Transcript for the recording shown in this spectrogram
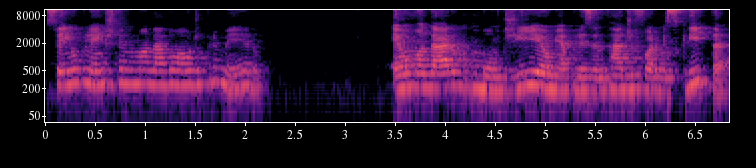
sem o cliente ter me mandado um áudio primeiro. É eu mandar um bom dia, eu me apresentar de forma escrita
